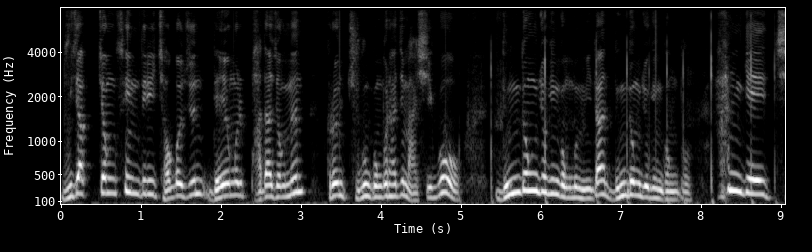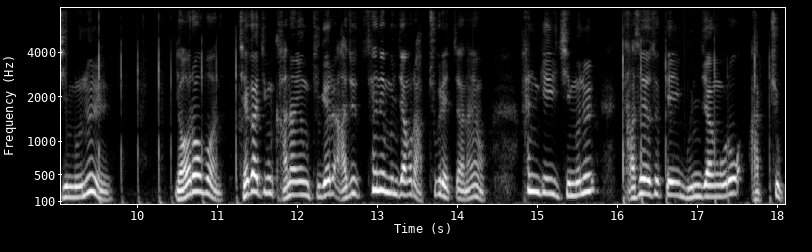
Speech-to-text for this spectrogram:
무작정 선생님들이 적어준 내용을 받아 적는 그런 죽은 공부를 하지 마시고 능동적인 공부입니다. 능동적인 공부. 한 개의 지문을 여러 번 제가 지금 가나형 두 개를 아주 세네 문장으로 압축을 했잖아요. 한 개의 지문을 다섯 여섯 개의 문장으로 압축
